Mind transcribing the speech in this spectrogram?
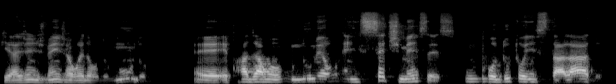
que a gente vende ao redor do mundo é, para dar um número, em sete meses, um produto instalado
